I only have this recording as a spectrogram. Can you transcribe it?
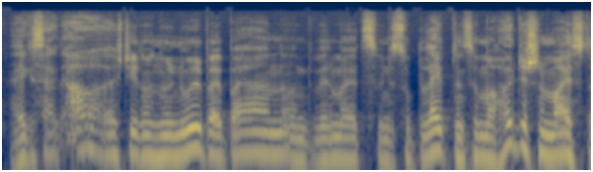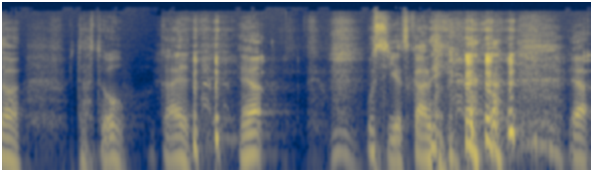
Und er hat gesagt, oh, es steht noch 0-0 bei Bayern und wenn wir jetzt, wenn es so bleibt, dann sind wir heute schon Meister. Ich dachte, oh, Geil. Ja. Wusste ich jetzt gar nicht. ja.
